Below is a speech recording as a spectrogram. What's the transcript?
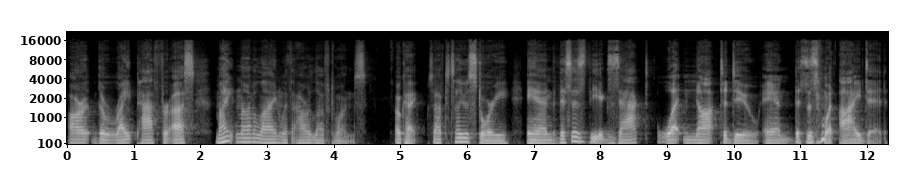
are the right path for us might not align with our loved ones. Okay, so I have to tell you a story, and this is the exact what not to do, and this is what I did.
